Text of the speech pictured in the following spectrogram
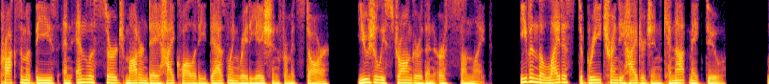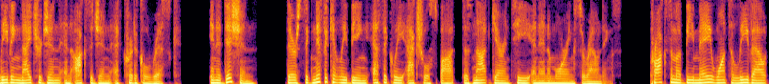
Proxima b's an endless surge modern-day high-quality dazzling radiation from its star, usually stronger than Earth's sunlight. Even the lightest debris trendy hydrogen cannot make do, leaving nitrogen and oxygen at critical risk. In addition, their significantly being ethically actual spot does not guarantee an enamoring surroundings. Proxima b may want to leave out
